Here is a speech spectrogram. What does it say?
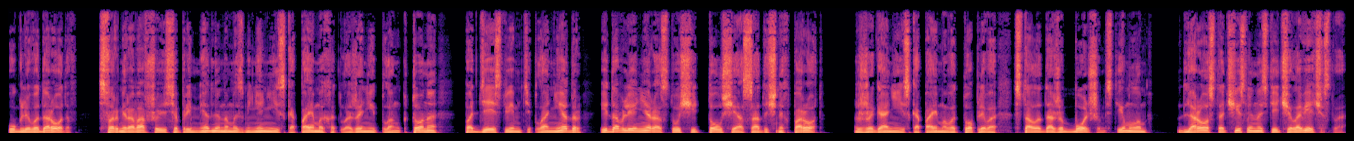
углеводородов, сформировавшуюся при медленном изменении ископаемых отложений планктона под действием тепла недр и давления растущей толщи осадочных пород. Сжигание ископаемого топлива стало даже большим стимулом для роста численности человечества,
